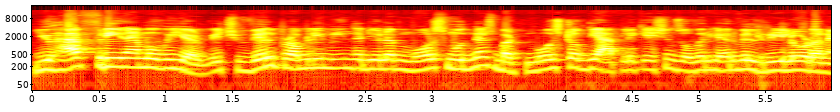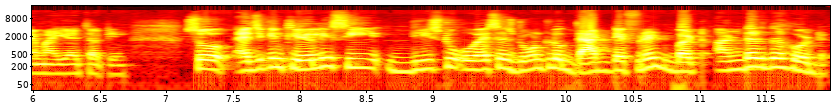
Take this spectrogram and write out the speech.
You have free RAM over here, which will probably mean that you'll have more smoothness, but most of the applications over here will reload on MIUI 13. So as you can clearly see, these two OSs don't look that different, but under the hood,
